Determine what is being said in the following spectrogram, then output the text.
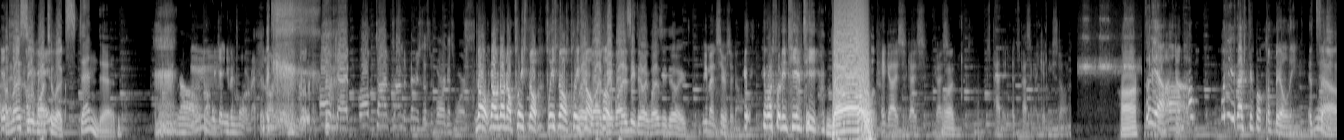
It's- Unless you want to extend it. No, Mm. don't make it even more wretched. Okay, well, time time to finish this before it gets worse. No, no, no, no! Please no! Please no! Please wait, no! what, Close. wait, what is he doing? What is he doing? You men seriously don't. He, he was putting TNT. No! Hey guys, guys, guys. What? It's, passing, it's passing a kidney stone. Huh? So yeah, What, um, how, what do you guys think of the building? It's Yeah.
